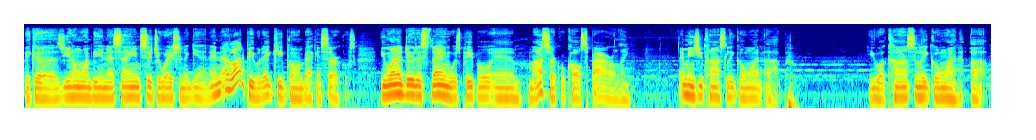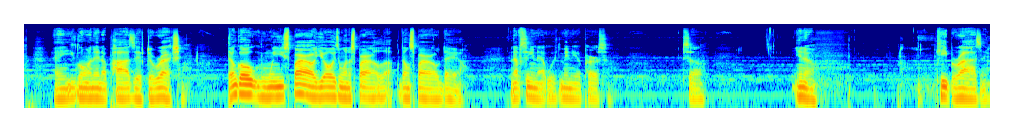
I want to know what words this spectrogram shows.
because you don't want to be in that same situation again. And a lot of people, they keep going back in circles. You want to do this thing which people in my circle call spiraling. That means you're constantly going up. You are constantly going up and you're going in a positive direction. Don't go when you spiral, you always want to spiral up. Don't spiral down. And I've seen that with many a person. So you know, keep rising.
